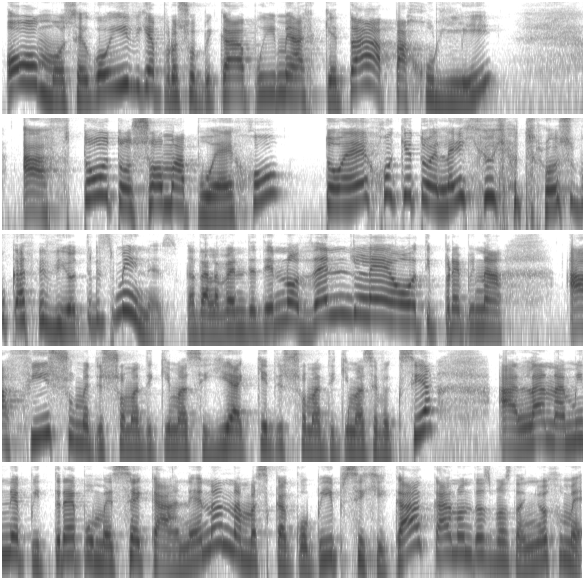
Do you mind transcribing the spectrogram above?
όμως εγώ ίδια προσωπικά που είμαι αρκετά παχουλή, αυτό το σώμα που έχω το έχω και το ελέγχει ο γιατρός μου κάθε δύο-τρεις μήνες. Καταλαβαίνετε τι εννοώ; Δεν λέω ότι πρέπει να αφήσουμε τη σωματική μας υγεία και τη σωματική μας ευεξία, αλλά να μην επιτρέπουμε σε κανέναν να μας κακοποιεί ψυχικά, κάνοντας μας να νιώθουμε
